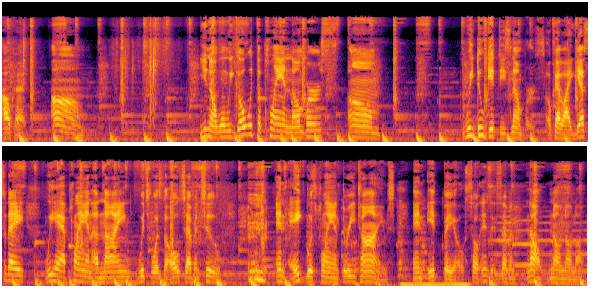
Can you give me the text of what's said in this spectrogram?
Okay. Um. You know, when we go with the plan numbers, um, we do get these numbers. Okay, like yesterday we had playing a 9, which was the 072, and 8 was playing three times, and it failed. So is it 7? No, no, no, no.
